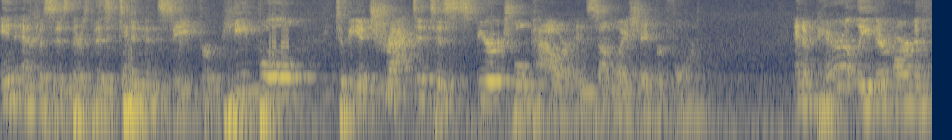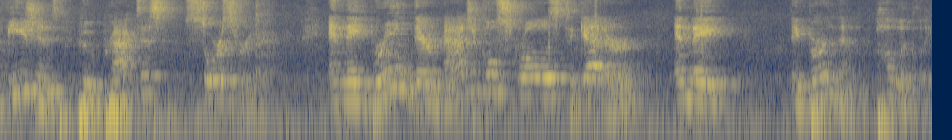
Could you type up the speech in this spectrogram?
in Ephesus, there's this tendency for people to be attracted to spiritual power in some way, shape, or form. And apparently, there are Ephesians who practice sorcery. And they bring their magical scrolls together and they, they burned them publicly.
